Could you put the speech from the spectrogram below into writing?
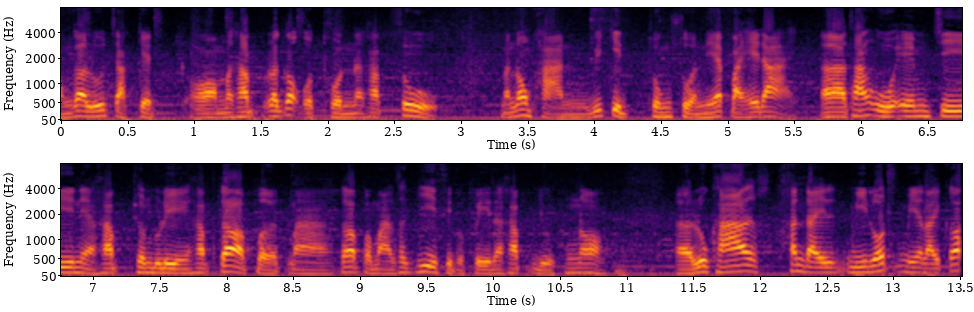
2 ก็รู้จักเก็บออมนะครับ แล้วก็อดทนนะครับ สู้ มันต้องผ่านวิกฤตตรงส่วนนี้ไปให้ได้อ่าทาง UMG เนี่ยครับชนบุรีครับก็เปิดมาก็ประมาณสัก 20กว่าปีแล้วครับอยู่ข้างนอก ลูกค้าท่านใดมีรถมีอะไรก็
